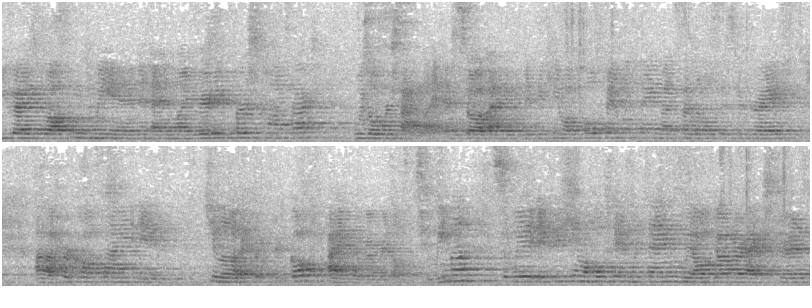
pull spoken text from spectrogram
you guys welcomed me in, and my very first contact was over satellite. And so I, it became a whole family thing. That's my little sister Grace. Uh, her call sign is Kilo Echo Golf. I November Delta 2 Lima. So we, it became a whole family thing. We all got our extras.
